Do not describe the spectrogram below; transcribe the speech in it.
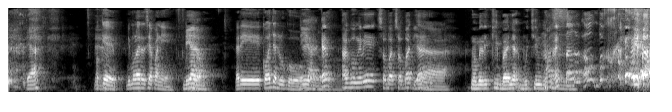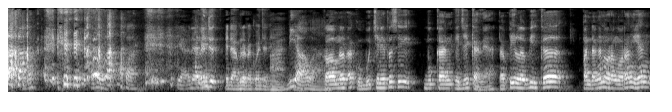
ya Oke, dimulai dari siapa nih? Dia dong. Dari kau aja dulu, Gung. Dia kan Agung ini sobat-sobat yang Ya. memiliki banyak bucin bucin oh bak- Apa? Apa? Ya, lanjut beda menurut aku aja nih Nah, dia awal. kalau menurut aku bucin itu sih bukan ejekan ya tapi lebih ke pandangan orang-orang yang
